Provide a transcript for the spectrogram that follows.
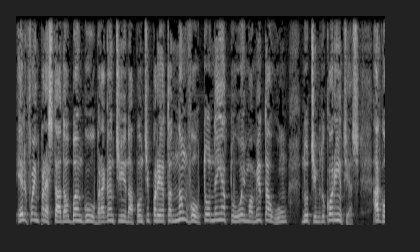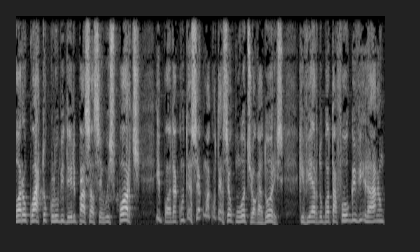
ele foi emprestado ao Bangu, Bragantino, à Ponte Preta, não voltou nem atuou em momento algum no time do Corinthians. Agora o quarto clube dele passa a ser o esporte. E pode acontecer como aconteceu com outros jogadores que vieram do Botafogo e viraram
